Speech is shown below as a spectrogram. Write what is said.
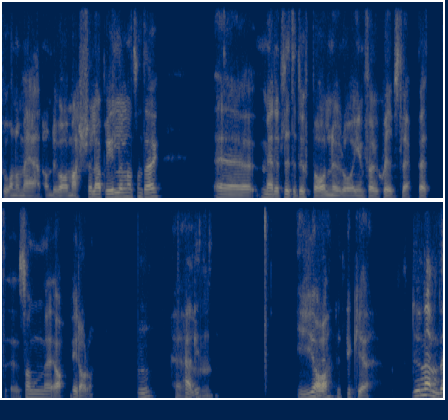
från och med om det var mars eller april eller något sånt där. Eh, med ett litet uppehåll nu då inför skivsläppet eh, som, eh, ja, idag då. Mm. Härligt. Ehm, Ja, det tycker jag. Du nämnde,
